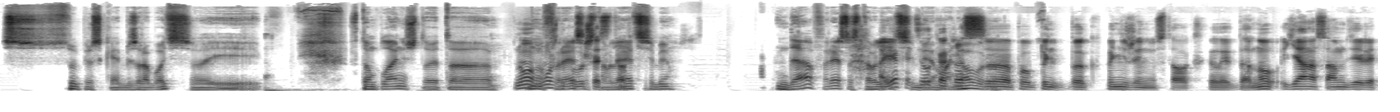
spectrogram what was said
суперская безработица, и в том плане, что это ну, ну, можно ФРС оставляет ставки. себе. Да, ФРС оставляет а я хотел как маневры. раз э, по, по, к понижению ставок сказать, да. Но я на самом деле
